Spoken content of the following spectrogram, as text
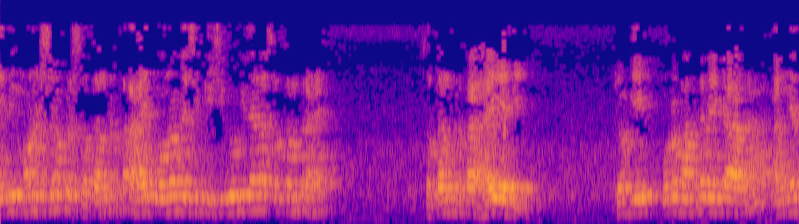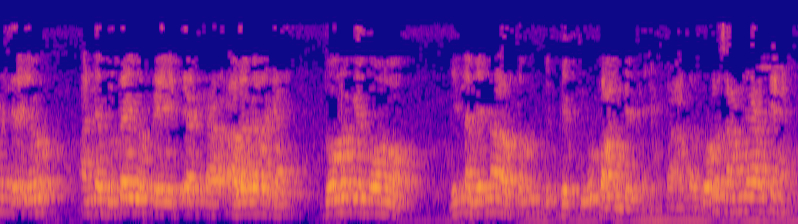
यदि मनुष्यों को स्वतंत्रता है, दोनों में से किसी को भी लेना स्वतंत्र है? स्वतंत्रता है यदि, क्योंकि पूर्व मंत्र में कहा था, अन्य अन्य दुतय जो प्रेरित अलग अलग है। दोनों के दोनों भिन्न भिन्न अर्थों व्यक्ति को बाँध देते हैं। कहा था, दोनों सामने आते हैं,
